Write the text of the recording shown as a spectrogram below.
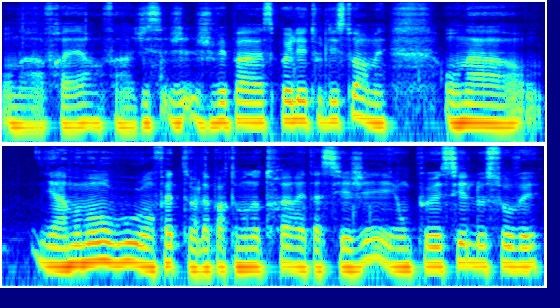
on a un frère, enfin je vais pas spoiler toute l'histoire, mais on a, il y a un moment où en fait l'appartement de notre frère est assiégé et on peut essayer de le sauver,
